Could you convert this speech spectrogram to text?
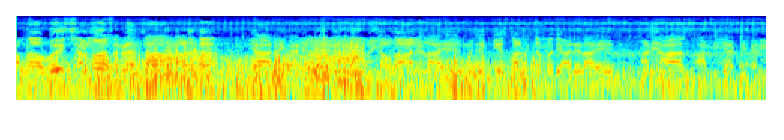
आपला रोहित शर्मा सगळ्यांचा लाडका या ठिकाणी आपण मालेगावला आलेला आहे म्हणजे केस तालुक्यामध्ये आलेला आहे. आणि आज आम्ही या ठिकाणी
